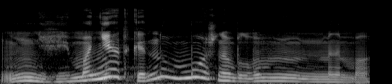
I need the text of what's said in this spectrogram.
Ні, монетки, ну можна було, мене мало.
